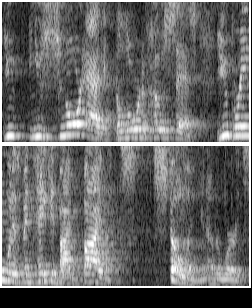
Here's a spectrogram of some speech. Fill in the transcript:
You, you snort at it, the Lord of hosts says. You bring what has been taken by violence, stolen, in other words,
